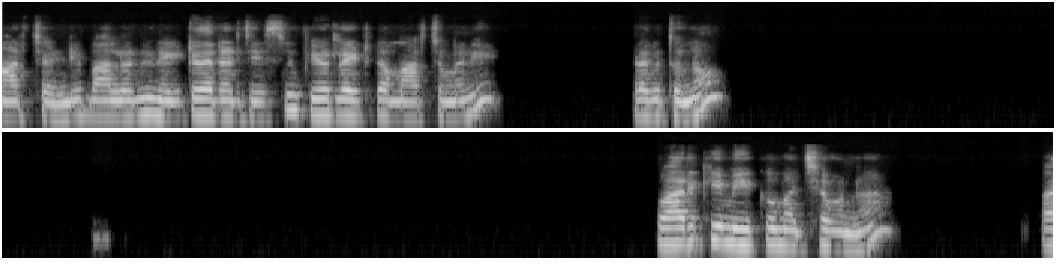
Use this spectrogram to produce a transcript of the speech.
మార్చండి. మాలోని నెగిటివ్ ఎనర్జీస్ని ప్యూర్ లైట్గా మార్చమని అడుగుతున్నాం. వారికి మీకు మధ్య ఉన్న ఆ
